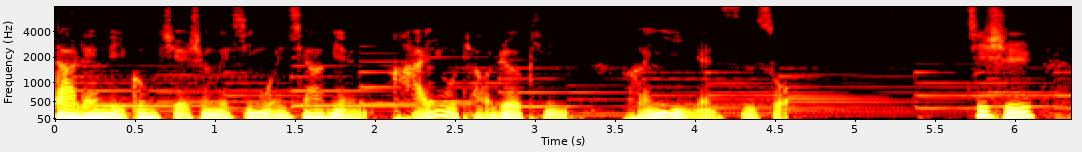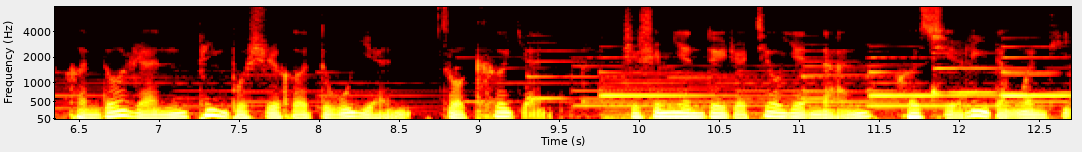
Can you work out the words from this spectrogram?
大连理工学生的新闻下面还有条热评，很引人思索。其实很多人并不适合读研做科研，只是面对着就业难和学历等问题，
